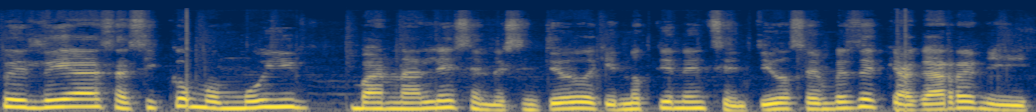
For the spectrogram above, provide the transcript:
peleas así como muy banales en el sentido de que no tienen sentido. O sea, en vez de que agarren y,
